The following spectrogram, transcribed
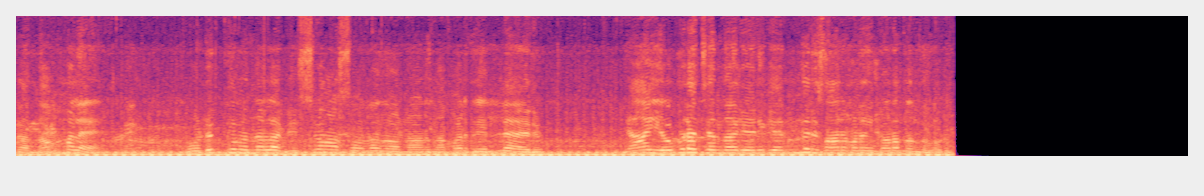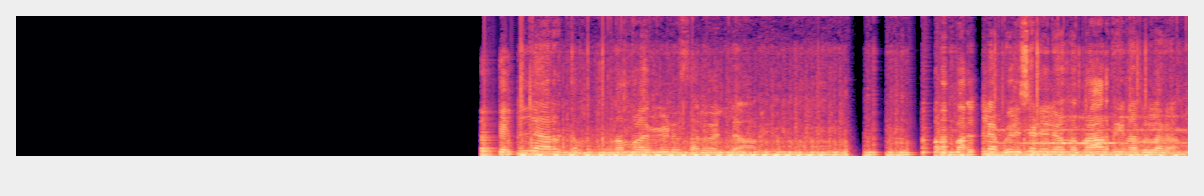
കേട്ടോ നമ്മളെ കൊടുക്കുമെന്നുള്ള വിശ്വാസം ഉള്ളതുകൊണ്ടാണ് നമ്മളത് എല്ലാവരും ഞാൻ എവിടെ ചെന്നാലും എനിക്ക് എന്തൊരു സാധനമാണെങ്കിലും കടം തന്നു കൊടുക്കും. എല്ലാവർക്കും നമ്മളെ വീടും സ്ഥലവും എല്ലാം അറിയാം. നമ്മളെ പല കുരിശടിയിൽ ഒന്ന് പ്രാർത്ഥിക്കുന്ന പിള്ളേരാണ്.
